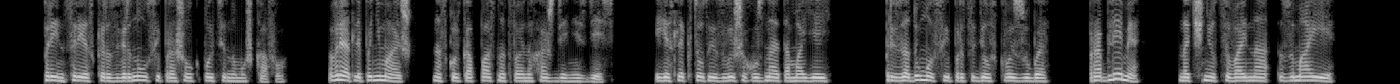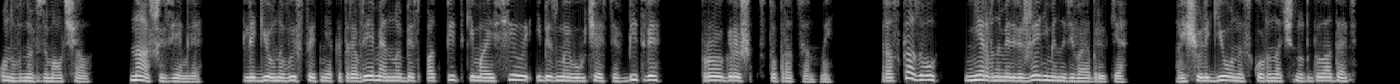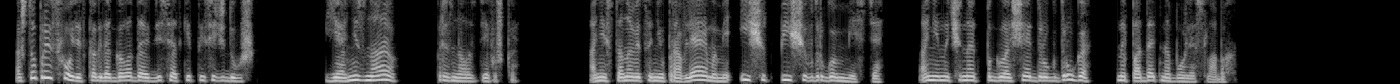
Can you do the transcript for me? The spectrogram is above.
Принц резко развернулся и прошел к платяному шкафу. Вряд ли понимаешь, насколько опасно твое нахождение здесь. Если кто-то из высших узнает о моей... Призадумался и процедил сквозь зубы. Проблеме начнется война за мои... Он вновь замолчал. Наши земли. Легионы выстоят некоторое время, но без подпитки моей силы и без моего участия в битве проигрыш стопроцентный. Рассказывал, нервными движениями надевая брюки. А еще легионы скоро начнут голодать. А что происходит, когда голодают десятки тысяч душ? Я не знаю, призналась девушка. Они становятся неуправляемыми, ищут пищу в другом месте. Они начинают поглощать друг друга, нападать на более слабых.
